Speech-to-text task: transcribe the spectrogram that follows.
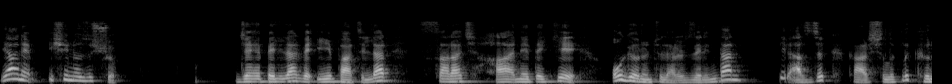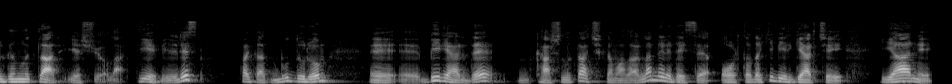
Yani işin özü şu. CHP'liler ve İyi Partililer Saraçhane'deki o görüntüler üzerinden birazcık karşılıklı kırgınlıklar yaşıyorlar diyebiliriz. Fakat bu durum bir yerde karşılıklı açıklamalarla neredeyse ortadaki bir gerçeği yani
